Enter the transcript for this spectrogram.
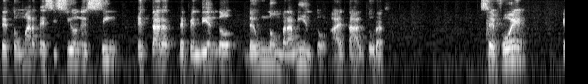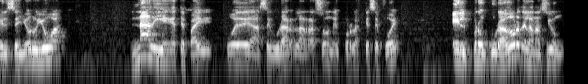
de tomar decisiones sin estar dependiendo de un nombramiento a estas alturas. Se fue el señor Ulloa, nadie en este país puede asegurar las razones por las que se fue. El procurador de la nación,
